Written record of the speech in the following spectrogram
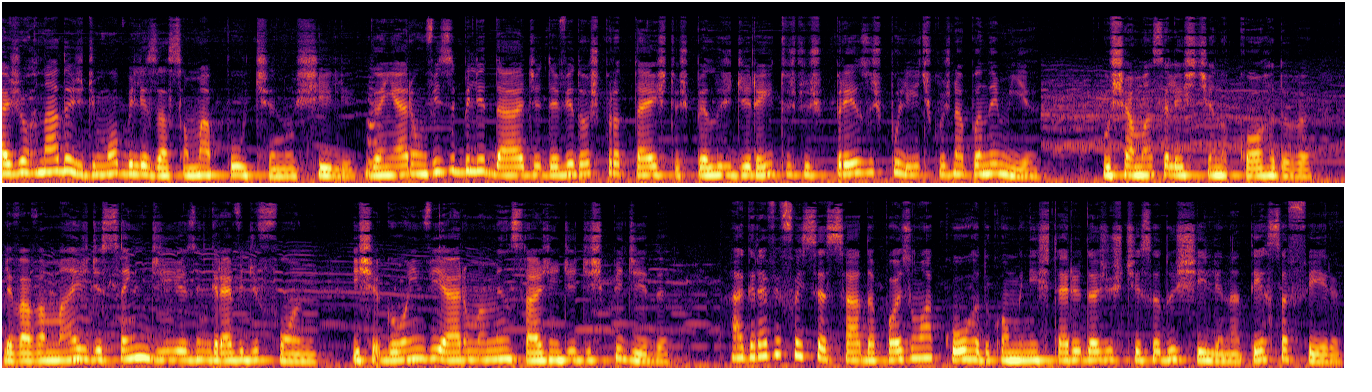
As jornadas de mobilização Mapuche, no Chile, ganharam visibilidade devido aos protestos pelos direitos dos presos políticos na pandemia. O xamã Celestino Córdova levava mais de 100 dias em greve de fome e chegou a enviar uma mensagem de despedida. A greve foi cessada após um acordo com o Ministério da Justiça do Chile na terça-feira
